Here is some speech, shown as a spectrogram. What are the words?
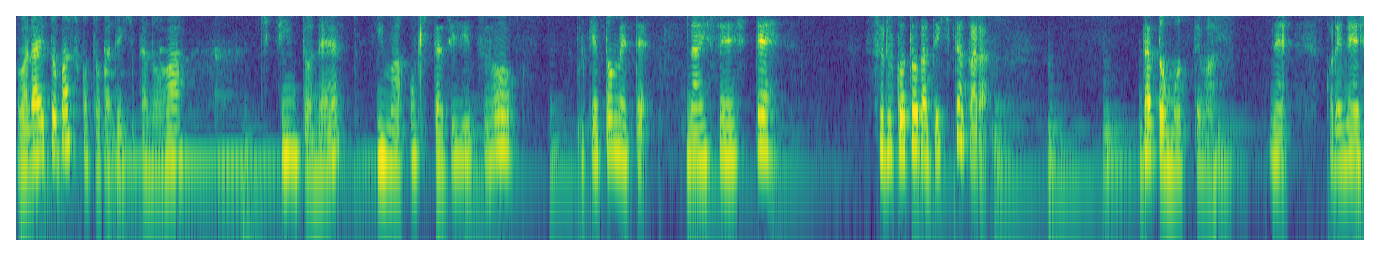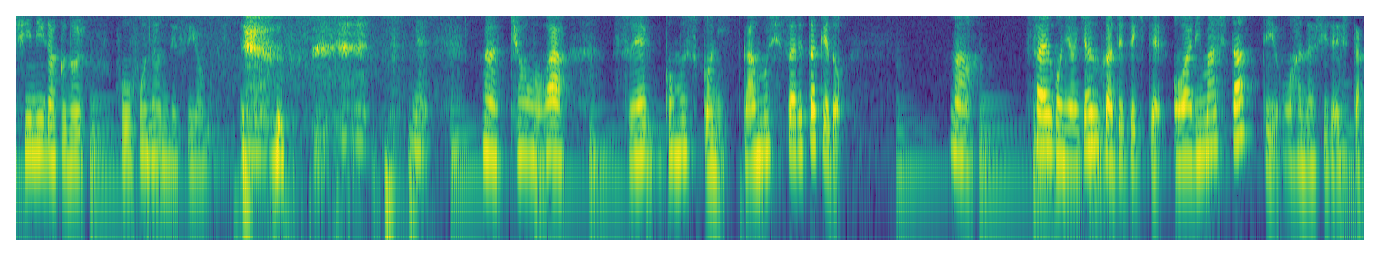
笑い飛ばすことができたのはきちんとね今起きた事実を受け止めて内省してすることができたからだと思ってます。ね、これね心理学の方法なんですよ。ね、まあ今日は末っ子息子にガン無視されたけどまあ最後にはギャグが出てきて終わりましたっていうお話でした。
